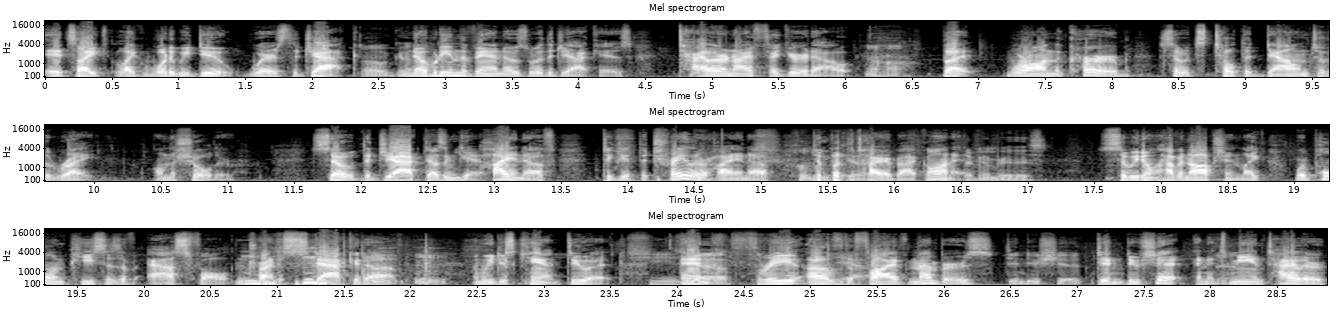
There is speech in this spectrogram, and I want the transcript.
it's like, like, what do we do? Where's the jack? Oh, God. Nobody in the van knows where the jack is. Tyler and I figure it out, Uh huh. but we're on the curb, so it's tilted down to the right on the shoulder. So the jack doesn't get Yeah. high enough to get the trailer high enough Oh to put the tire back on it. I remember this. So we don't have an option. Like we're pulling pieces of asphalt and trying to stack it up, and we just can't do it. Jesus. And Yeah. three of the five members Didn't do shit. didn't do shit, and it's me and Tyler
